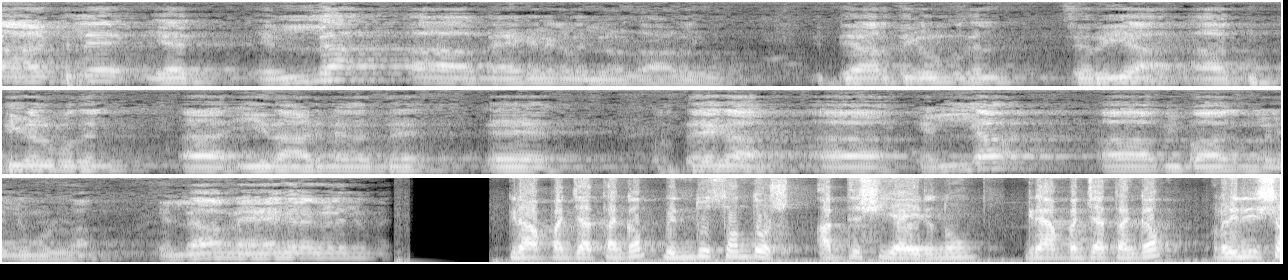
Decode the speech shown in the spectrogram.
നാട്ടിലെ എല്ലാ മേഖലകളിലുള്ള ആളുകളും വിദ്യാർത്ഥികൾ മുതൽ ചെറിയ കുട്ടികൾ മുതൽ ഈ നാടിനകത്ത് പ്രത്യേക എല്ലാ വിഭാഗങ്ങളിലുമുള്ള എല്ലാ മേഖലകളിലും ഗ്രാമപഞ്ചായത്ത് അംഗം ബിന്ദു സന്തോഷ് അധ്യക്ഷയായിരുന്നു. ഗ്രാമപഞ്ചായത്ത് അംഗം റിനിഷ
